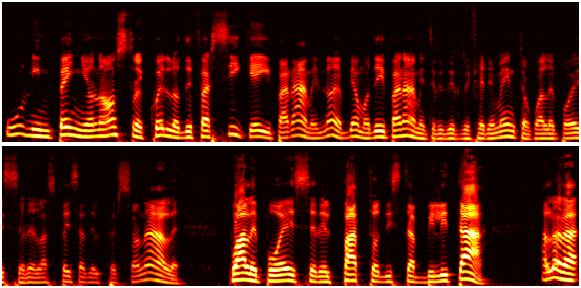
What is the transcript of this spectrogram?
Un impegno nostro è quello di far sì che i parametri, noi abbiamo dei parametri di riferimento, quale può essere la spesa del personale, quale può essere il patto di stabilità. Allora,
